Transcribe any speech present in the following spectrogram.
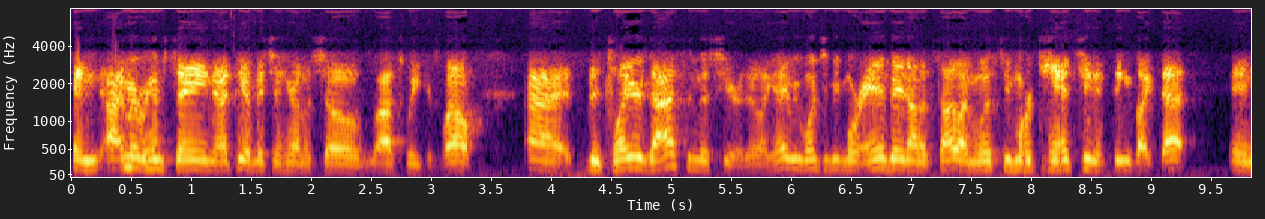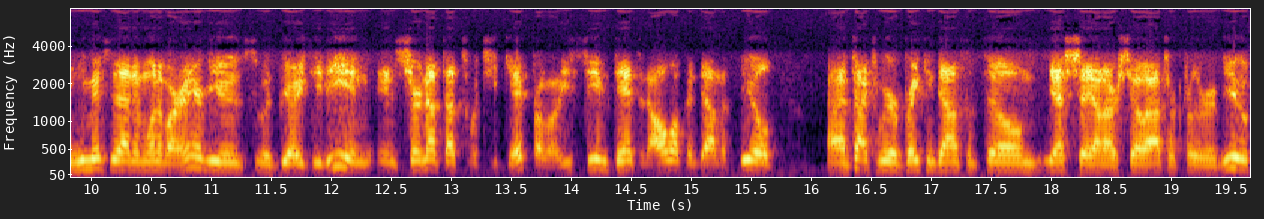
and I remember him saying, I think I mentioned here on the show last week as well uh, the players asked him this year. They're like, "Hey, we want you to be more animated on the sideline. We want to see more dancing and things like that." And he mentioned that in one of our interviews with BYUTV, and, and sure enough, that's what you get from him. You see him dancing all up and down the field. Uh, in fact, we were breaking down some film yesterday on our show after for the review,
